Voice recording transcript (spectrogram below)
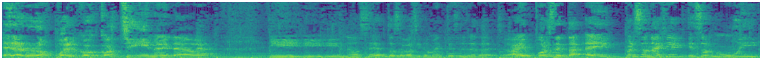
eran unos puercos cochinos y la wea. Y, y, y no sé, entonces básicamente se trata de eso. Hay, porcenta hay personajes que son muy...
